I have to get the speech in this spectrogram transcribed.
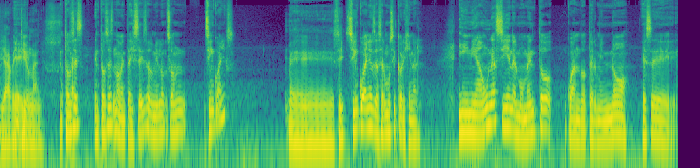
Ya 21 años. Entonces, entonces 96 a 2001 son cinco años. Eh, sí. Cinco años de hacer música original. Y ni aún así en el momento cuando terminó ese...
